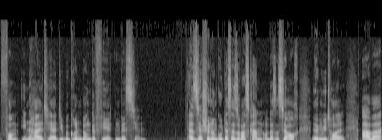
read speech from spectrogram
vom Inhalt her die Begründung gefehlt ein bisschen. Also es ist ja schön und gut, dass er sowas kann und das ist ja auch irgendwie toll, aber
